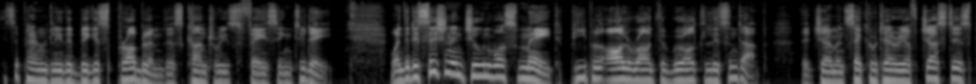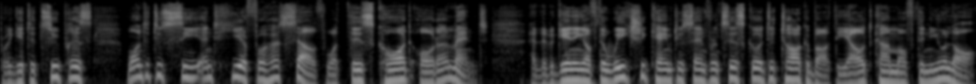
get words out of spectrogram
is apparently the biggest problem this country is facing today. When the decision in June was made, people all around the world listened up. The German Secretary of Justice, Brigitte Zypries, wanted to see and hear for herself what this court order meant. At the beginning of the week, she came to San Francisco to talk about the outcome of the new law.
